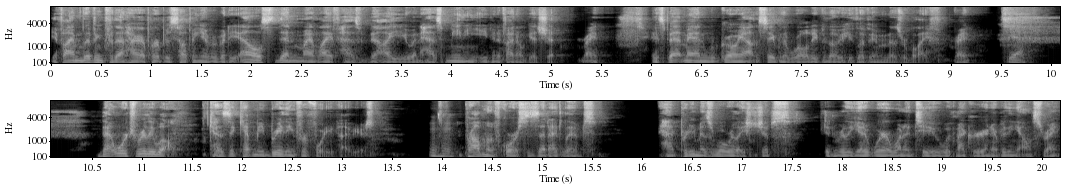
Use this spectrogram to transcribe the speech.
If I'm living for that higher purpose, helping everybody else, then my life has value and has meaning, even if I don't get shit. Right. It's Batman growing out and saving the world, even though he's living a miserable life. Right. Yeah. That worked really well because it kept me breathing for 45 years. Mm-hmm. The problem, of course, is that I'd lived, had pretty miserable relationships, didn't really get it where I wanted to with my career and everything else, right?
